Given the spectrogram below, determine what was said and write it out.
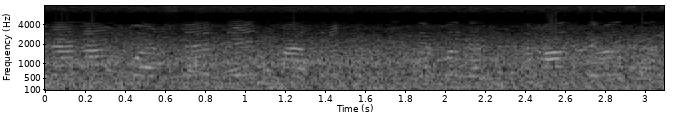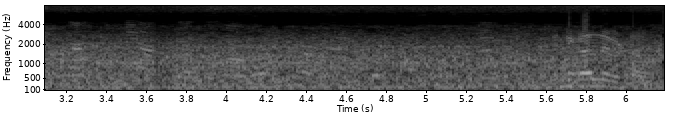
मेरा नाम वर्षा जैन मात्र छत्तीसगढ़ समाज सेवा संस्था की अध्यक्ष हूँ।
